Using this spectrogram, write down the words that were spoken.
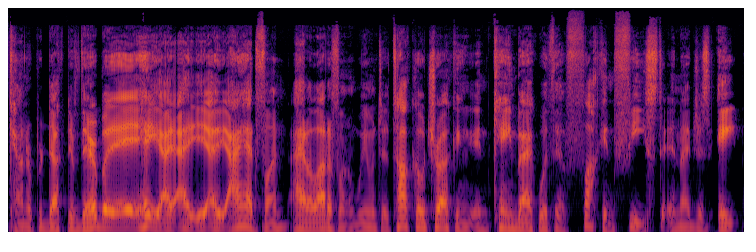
counterproductive there. But eh, hey, I, I I had fun. I had a lot of fun. We went to taco truck and, and came back with a fucking feast, and I just ate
